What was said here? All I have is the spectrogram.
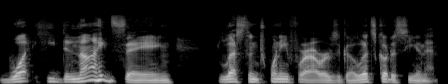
what he denied saying less than 24 hours ago. Let's go to CNN.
